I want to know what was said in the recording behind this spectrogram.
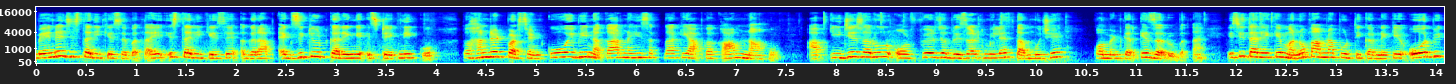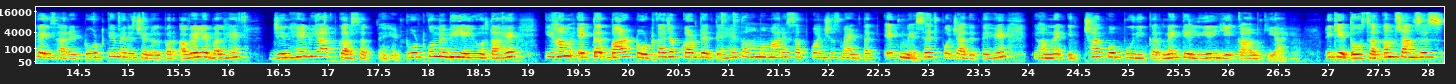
मैंने जिस तरीके से बताई, इस तरीके से अगर आप एग्जीक्यूट करेंगे इस टेक्निक को तो हंड्रेड परसेंट कोई भी नकार नहीं सकता कि आपका काम ना हो। आप कीजिए ज़रूर, और फिर जब रिज़ल्ट मिले, तब मुझे कमेंट करके ज़रूर बताएँ। इसी तरह के मनोकामना पूर्ति करने के और भी कई सारे टोटके मेरे चैनल पर अवेलेबल हैं, जिन्हें भी आप कर सकते हैं। टोटकों में भी यही होता है कि हम एक बार टोटका जब कर देते हैं तो हम हमारे सबकॉन्शियस माइंड तक एक मैसेज पहुँचा देते हैं कि हमने इच्छा को पूरी करने के लिए ये काम किया है। ठीक है तो सरकमस्टांसेस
